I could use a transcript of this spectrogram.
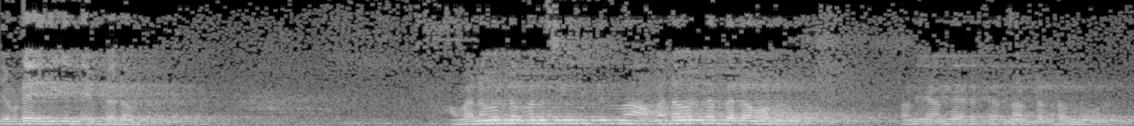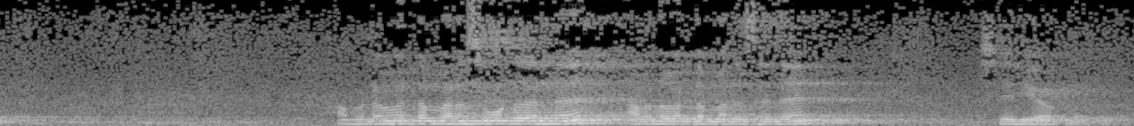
എവിടെയായിരിക്കുന്ന ഈ ബലം? അവനവന്റെ മനസ്സിലിരിക്കുന്ന അവനവന്റെ ബലമാണ്. അതാണ് ഞാൻ നേരത്തെ നട്ടല്ലെന്ന് പറയുന്നത് അവനവന്റെ മനസ്സുകൊണ്ട് തന്നെ അവനവന്റെ മനസ്സിനെ ശരിയാക്കും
